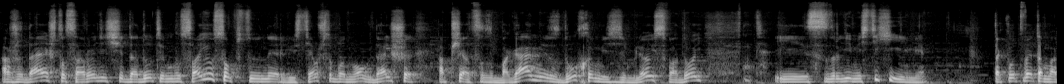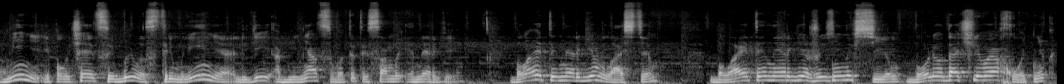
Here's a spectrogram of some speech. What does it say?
ожидая, что сородичи дадут ему свою собственную энергию с тем, чтобы он мог дальше общаться с богами, с духами, с землей, с водой и с другими стихиями. Так вот в этом обмене и получается и было стремление людей обменяться вот этой самой энергией. Была это энергия власти, была это энергия жизненных сил, более удачливый охотник,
